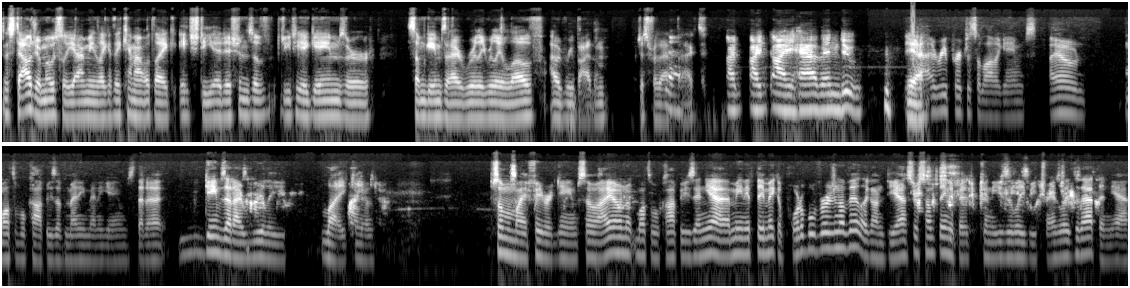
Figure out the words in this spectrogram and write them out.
nostalgia mostly. I mean, like if they came out with like HD editions of GTA games or some games that I really really love, I would rebuy them just for that Yeah. fact. I I, I have and do. Yeah. I repurchase a lot of games. I own multiple copies of many, many games that I games that I really like. You know, some of my favorite games. So I own multiple copies, and yeah, I mean, if they make a portable version of it, like on DS or something, if it can easily be translated to that, then yeah,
